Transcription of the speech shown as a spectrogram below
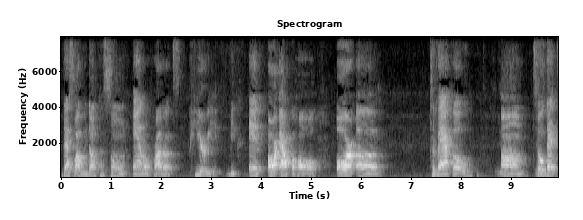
That's why we don't consume animal products. Period. Be, and or alcohol or uh, tobacco. Um, so that Any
